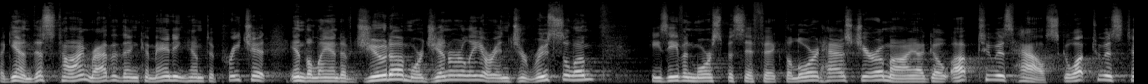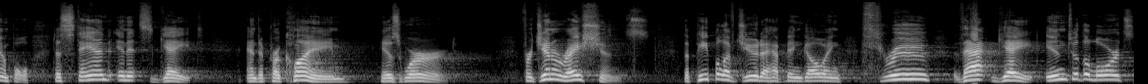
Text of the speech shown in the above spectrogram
again, this time, rather than commanding him to preach it in the land of Judah more generally or in Jerusalem, he's even more specific. The Lord has Jeremiah go up to his house, go up to his temple, to stand in its gate and to proclaim his word. For generations, the people of Judah have been going through that gate into the Lord's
